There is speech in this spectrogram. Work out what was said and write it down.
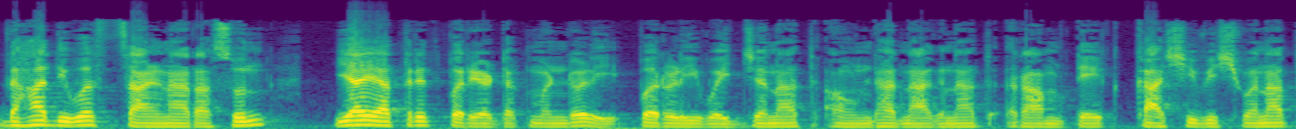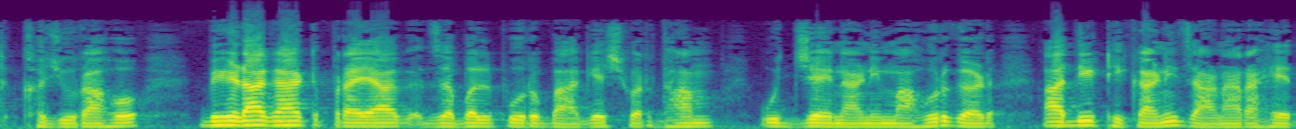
दहा दिवस चालणार असून या यात्रेत पर्यटक मंडळी परळी वैद्यनाथ औंढा नागनाथ रामटेक काशी विश्वनाथ खजुराहो भेडाघाट प्रयाग जबलपूर बागेश्वर धाम उज्जैन आणि माहूरगड आदी ठिकाणी जाणार आहेत.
